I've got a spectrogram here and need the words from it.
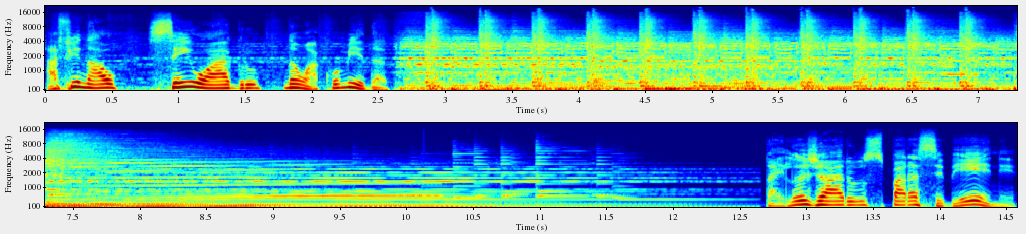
Afinal, sem o agro não há comida. Tailan Jaros para a CBN.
